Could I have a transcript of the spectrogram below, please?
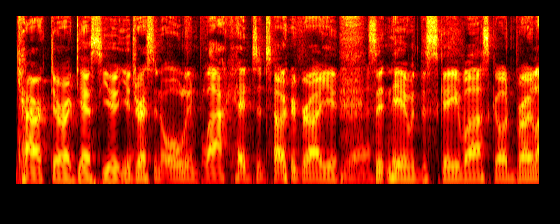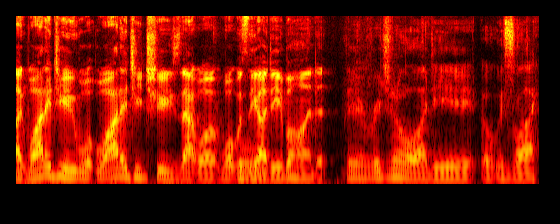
character i guess you, you're Yeah. dressing all in black head to toe bro you Yeah. sitting here with the ski mask on bro like why did you why did you choose that what, what was the idea behind it The original idea, it was like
